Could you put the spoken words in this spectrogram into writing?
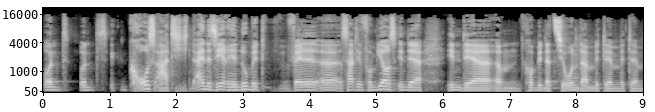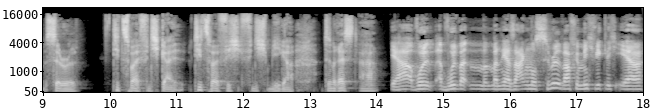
Und, und großartig. Eine Serie nur mit, weil, äh, es hat ihn von mir aus in der, in der, ähm, Kombination da mit dem, mit dem Cyril. Die zwei finde ich geil. Die zwei finde ich, finde ich mega. Den Rest, ah, Ja, obwohl, obwohl man, man ja sagen muss, Cyril war für mich wirklich eher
